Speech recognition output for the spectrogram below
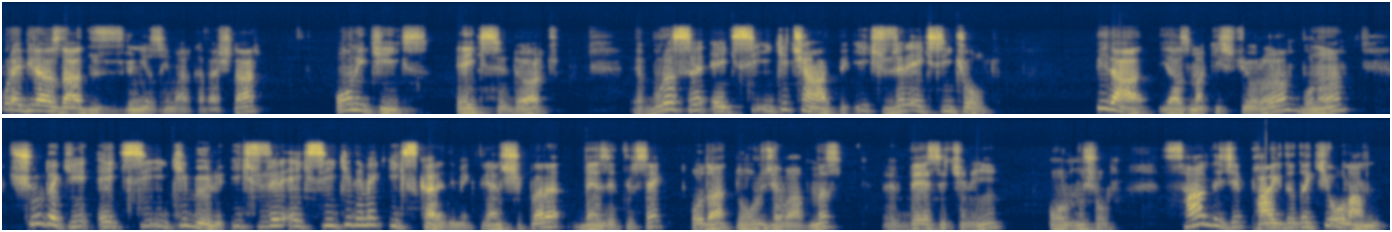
Burayı biraz daha düzgün yazayım arkadaşlar. 12x eksi 4. E burası eksi 2 çarpı x üzeri eksi 2 oldu. Bir daha yazmak istiyorum bunu. Şuradaki eksi 2 bölü x üzeri eksi 2 demek x kare demektir. Yani şıklara benzetirsek o da doğru cevabımız e, B seçeneği olmuş olur. Sadece paydadaki olan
